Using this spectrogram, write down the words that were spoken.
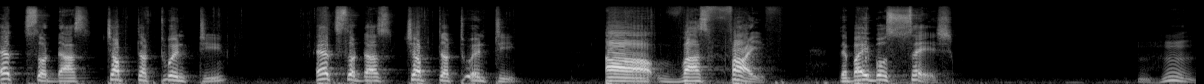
Exodus, chapter 20. Exodus, chapter 20, uh, verse 5. The Bible says, mhm,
